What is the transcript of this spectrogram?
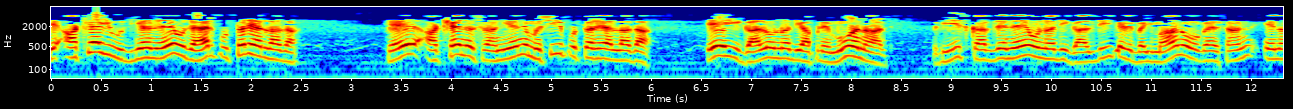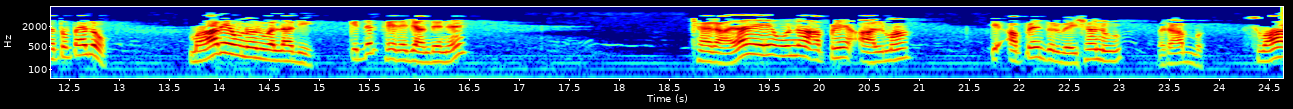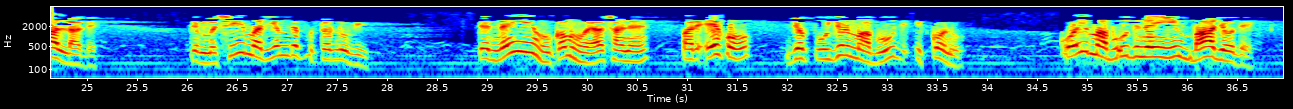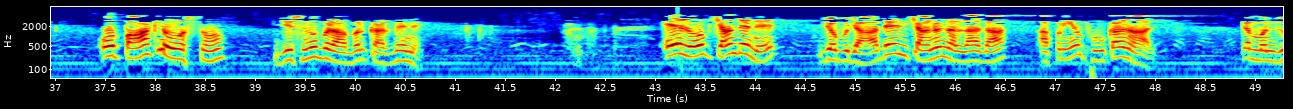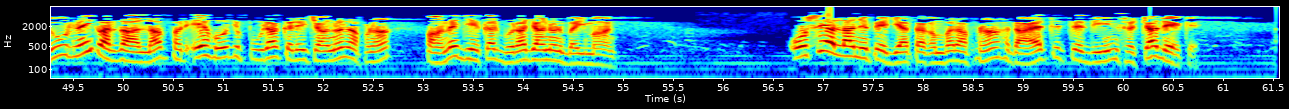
ਤੇ ਆਖਿਆ ਯਹੂਦੀਆਂ ਨੇ ਉਜ਼ੈਰ ਪੁੱਤਰ ਹੈ ਅੱਲਾ ਦਾ ਤੇ ਆਖਿਆ ਨਸਰਾਨੀਆਂ ਨੇ ਮਸੀਹ ਪੁੱਤਰ ਹੈ ਅੱਲਾ ਦਾ ਇਹ ਹੀ ਗੱਲ ਉਹਨਾਂ ਦੀ ਆਪਣੇ ਮੂੰਹਾਂ ਨਾਲ ਰੀਸ ਕਰਦੇ ਨੇ ਉਹਨਾਂ ਦੀ ਗੱਲ ਦੀ ਜਿਹੜੇ ਬੇਈਮਾਨ ਹੋ ਗਏ ਸਨ ਇਹਨਾਂ ਤੋਂ ਪਹਿਲੋਂ ਮਾਰੇ ਉਹਨਾਂ ਨੂੰ ਅੱਲਾ ਦੀ ਕਿੱਧਰ ਫੇਰੇ ਜਾਂਦੇ ਨੇ ਠਹਿਰਾਇਆ ਹੈ ਉਹਨਾਂ ਆਪਣੇ ਆਲਮਾਂ ਤੇ ਆਪਣੇ ਦਰਵੇਸ਼ਾਂ ਨੂੰ ਰੱਬ ਸਵਾ ਅੱਲਾ ਦੇ ਤੇ ਮਸੀਹ ਮਰੀਮ ਦੇ ਪੁੱਤਰ ਨੂੰ ਵੀ ਤੇ ਨਹੀਂ ਹੁਕਮ ਹੋਇਆ ਸਨ ਪਰ ਇਹੋ ਜੋ ਪੂਜਣ ਮਾਬੂਦ ਇੱਕੋ ਨੂੰ ਕੋਈ ਮਾਬੂਦ ਨਹੀਂ ਬਾਜੋ ਦੇ ਉਹ ਪਾ ਕੇ ਉਸ ਤੋਂ ਜਿਸ ਨੂੰ ਬਰਾਬਰ ਕਰਦੇ ਨੇ ਇਹ ਲੋਕ ਚਾਹੁੰਦੇ ਨੇ ਜੋ ਬੁਝਾ ਦੇਣ ਚਾਨਣ ਅੱਲਾ ਦਾ ਆਪਣੀਆਂ ਫੂਕਾਂ ਨਾਲ ਤੇ ਮਨਜ਼ੂਰ ਨਹੀਂ ਕਰਦਾ ਅੱਲਾ ਪਰ ਇਹ ਹੋ ਜੋ ਪੂਰਾ ਕਰੇ ਚਾਨਣ ਆਪਣਾ ਭਾਵੇਂ ਜੇਕਰ ਬੁਰਾ ਜਾਣਨ ਬੇਈਮਾਨ ਉਸੇ ਅੱਲਾ ਨੇ ਭੇਜਿਆ ਪੈਗੰਬਰ ਆਪਣਾ ਹਦਾਇਤ ਤੇ دین ਸੱਚਾ ਦੇ ਕੇ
